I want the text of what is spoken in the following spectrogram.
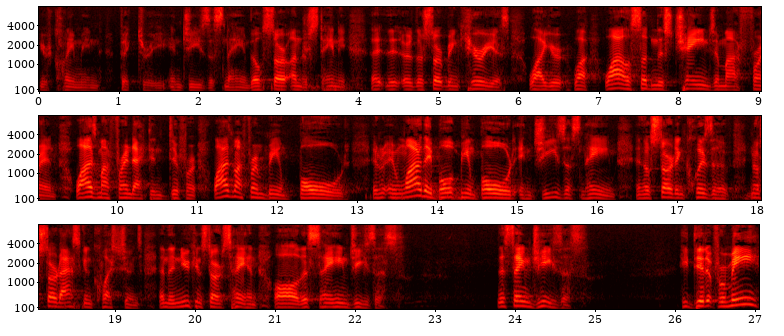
you're claiming victory in Jesus' name. They'll start understanding, or they'll start being curious why you're why why all of a sudden this change in my friend? Why is my friend acting different? Why is my friend being bold? And, and why are they bold, being bold in Jesus' name? And they'll start inquisitive and they'll start asking questions. And then you can start saying, Oh, this same Jesus. This same Jesus he did it for me,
